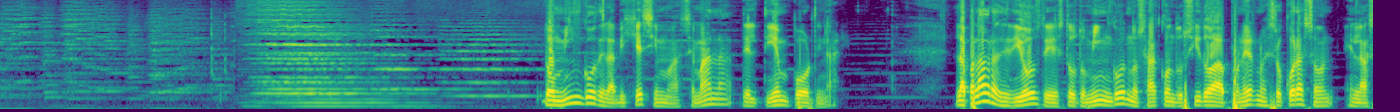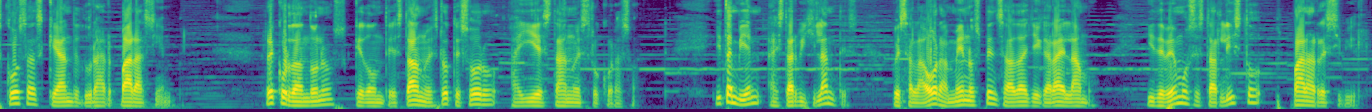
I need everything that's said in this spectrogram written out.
Domingo de la vigésima semana del tiempo ordinario. La palabra de Dios de estos domingos nos ha conducido a poner nuestro corazón en las cosas que han de durar para siempre, recordándonos que donde está nuestro tesoro, ahí está nuestro corazón. Y también a estar vigilantes, pues a la hora menos pensada llegará el amo, y debemos estar listos para recibirlo.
